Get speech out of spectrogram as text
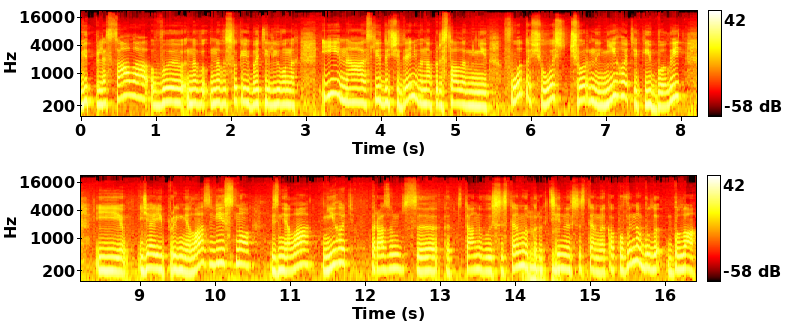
відплясала в, на, на високих батальйонах, і на слідуючий день вона прислала мені фото, що ось чорний ніготь, який болить. І я її прийняла, звісно, зняла ніготь разом з е, титановою системою, корекційною системою, яка повинна була, була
